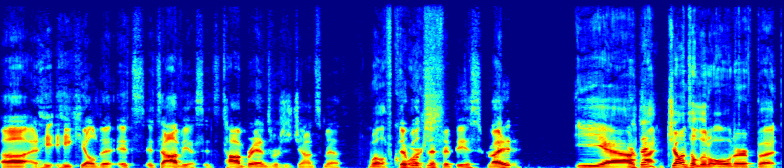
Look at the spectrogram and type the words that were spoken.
uh, and he he killed it. It's it's obvious. It's Tom Brands versus John Smith. Well, of course, They're both in their fifties, right? Yeah, Aren't they? I- John's a little older, but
